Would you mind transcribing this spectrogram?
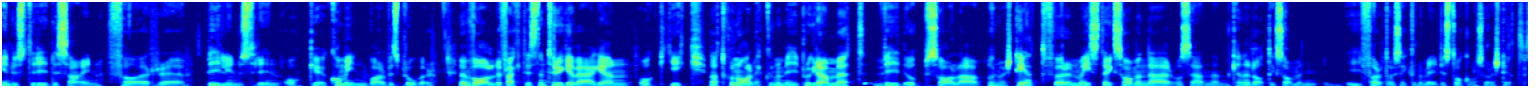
industridesign för eh, bilindustrin och eh, kom in på arbetsprover. Men valde faktiskt den trygga vägen och gick nationalekonomiprogrammet vid Uppsala universitet för en magisterexamen där och sen en kandidatexamen i företagsekonomi vid Stockholms universitet.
